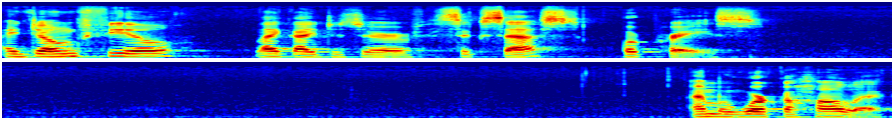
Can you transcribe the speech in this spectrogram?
I don't feel like I deserve success or praise. I'm a workaholic.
